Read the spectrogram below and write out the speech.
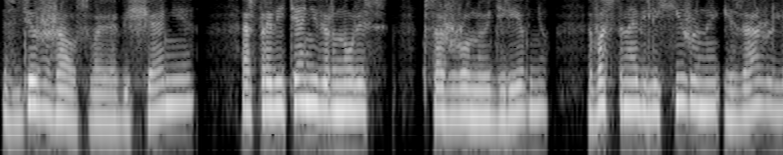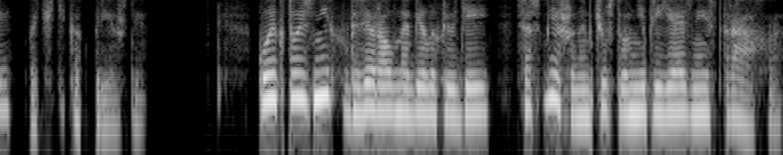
сдержал свое обещание. Островитяне вернулись сожженную деревню, восстановили хижины и зажили почти как прежде. Кое-кто из них взирал на белых людей со смешанным чувством неприязни и страха.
